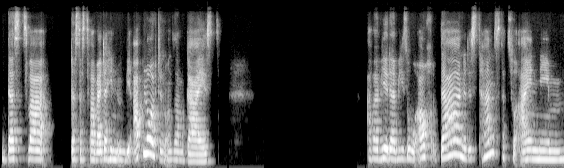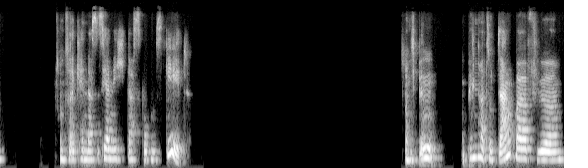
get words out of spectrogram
dass zwar, dass das zwar weiterhin irgendwie abläuft in unserem Geist, aber wir da wieso auch da eine Distanz dazu einnehmen, um zu erkennen, das ist ja nicht das, worum es geht. Und ich bin, bin gerade so dankbar für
